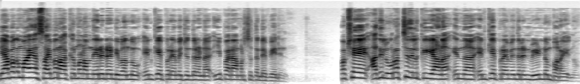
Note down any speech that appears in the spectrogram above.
വ്യാപകമായ സൈബർ ആക്രമണം നേരിടേണ്ടി വന്നു എൻ കെ പ്രേമചന്ദ്രന് ഈ പരാമർശത്തിന്റെ പേരിൽ. പക്ഷേ അതിൽ ഉറച്ചു നിൽക്കുകയാണ് എന്ന് എൻ കെ പ്രേമചന്ദ്രൻ വീണ്ടും പറയുന്നു.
